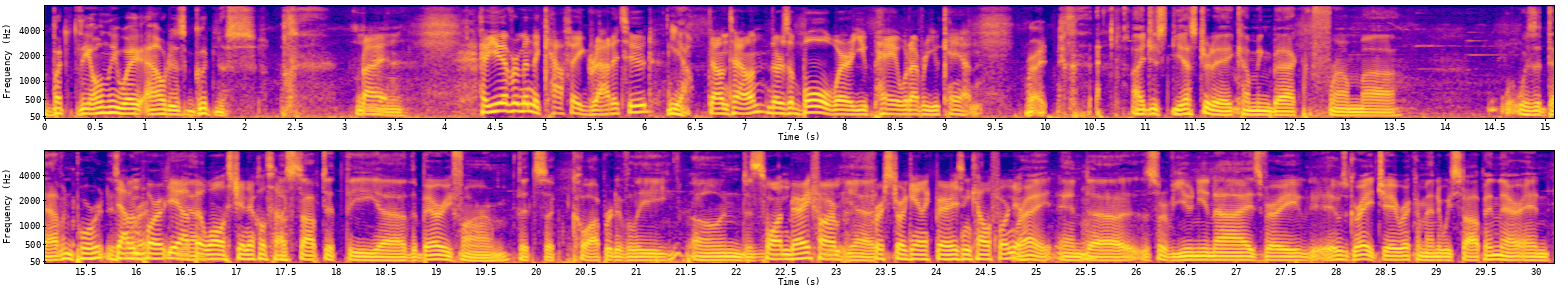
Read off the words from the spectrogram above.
but the only way out is goodness. Right. Have you ever been to Cafe Gratitude Yeah, downtown? There's a bowl where you pay whatever you can. right. I just yesterday coming back from uh, what was it Davenport? Is that right? Davenport, yeah, up at Wallace J. Nichols' house. I stopped at the uh, the berry farm that's a cooperatively owned and Swanberry Farm, Yeah. first organic berries in California. Right, and uh, sort of unionized. Very, it was great. Jay recommended we stop in there, and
